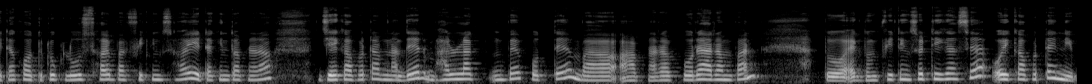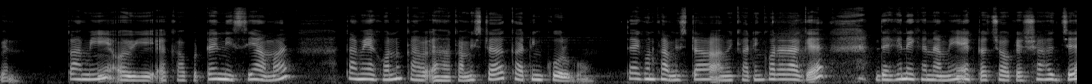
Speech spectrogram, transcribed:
এটা কতটুকু লুজ হয় বা ফিটিংস হয়, এটা কিন্তু আপনারা যে কাপড়টা আপনাদের ভালো লাগবে পরতে বা আপনারা পরে আরাম পান, তো একদম ফিটিংসও ঠিক আছে, ওই কাপড়টাই নেবেন। তো আমি ওই কাপড়টাই নিছি আমার। তো আমি এখন কামিজটা কাটিং করব। তো এখন কামিজটা আমি কাটিং করার আগে দেখেন এখানে আমি একটা চকের সাহায্যে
